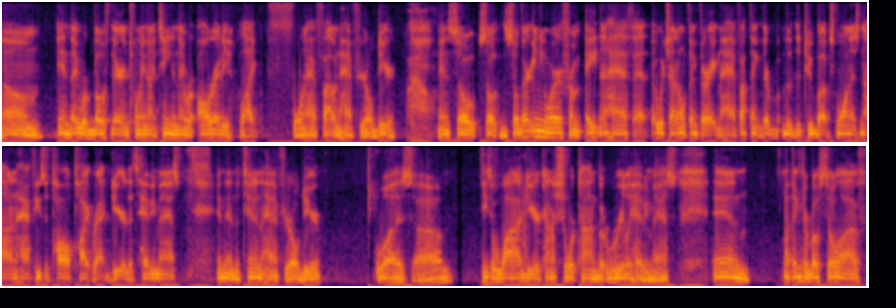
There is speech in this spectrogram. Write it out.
Um, and they were both there in 2019 and they were already like four and a half, five and a half year old deer. Wow. And so, so, so they're anywhere from eight and a half at, which I don't think they're eight and a half. I think they're the, the two bucks. One is nine and a half. He's a tall, tight rack deer that's heavy mass. And then the 10 and a half year old deer was, um, he's a wide deer, kind of short tine, but really heavy mass. And, I think they're both still alive.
